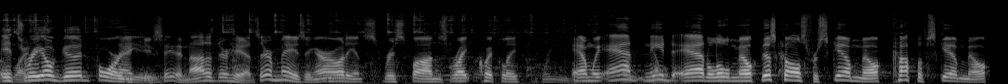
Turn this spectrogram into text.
It's white real good for you. Thank you. See, they nodded their heads. They're amazing. Our audience responds right quickly. And we add, need to add a little milk. This calls for skim milk, cup of skim milk.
